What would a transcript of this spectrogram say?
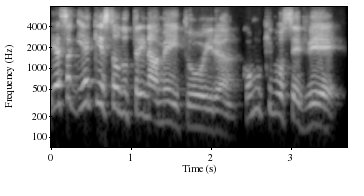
E, essa, e a questão do treinamento, Irã? Como que você vê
